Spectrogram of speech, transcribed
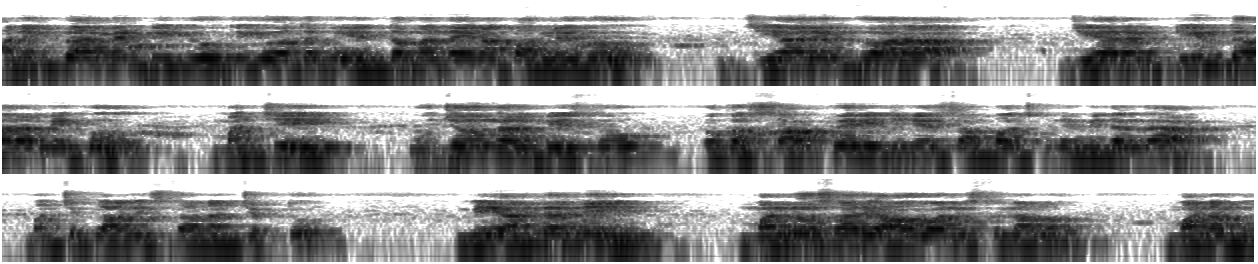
అన్ఎంప్లాయ్మెంట్ యూత్ యువతకు ఎంతమంది అయినా పర్లేదు. జిఆర్ఎం ద్వారా జిఆర్ఎం టీం ద్వారా మీకు మంచి ఉద్యోగం కల్పిస్తూ ఒక సాఫ్ట్వేర్ ఇంజనీర్ సంపాదించుకునే విధంగా మంచి ప్లాన్ ఇస్తానని చెప్తూ మీ అందరినీ మళ్ళోసారి ఆహ్వానిస్తున్నాను. మనము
